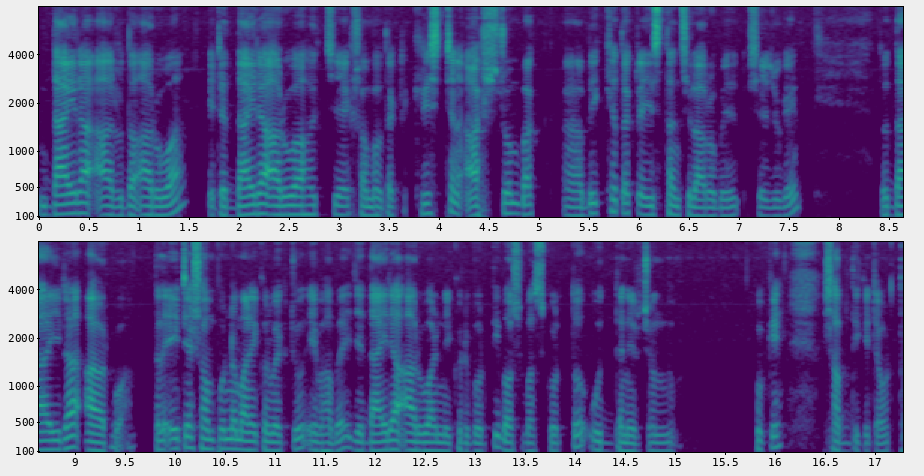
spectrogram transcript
দায়রা আর আরোয়া এটা দায়রা আরোয়া হচ্ছে সম্ভবত একটা খ্রিস্টান আশ্রম বা বিখ্যাত একটা স্থান ছিল আরবে সেই যুগে। তো দায়রা আরওয়া তাহলে এটা সম্পূর্ণ মানে করব একটু এভাবে যে দায়রা আরওয়ার নিকটবর্তী বসবাস করত উদ্যানের জন্য। ওকে? সব শাব্দিক এটা অর্থ।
